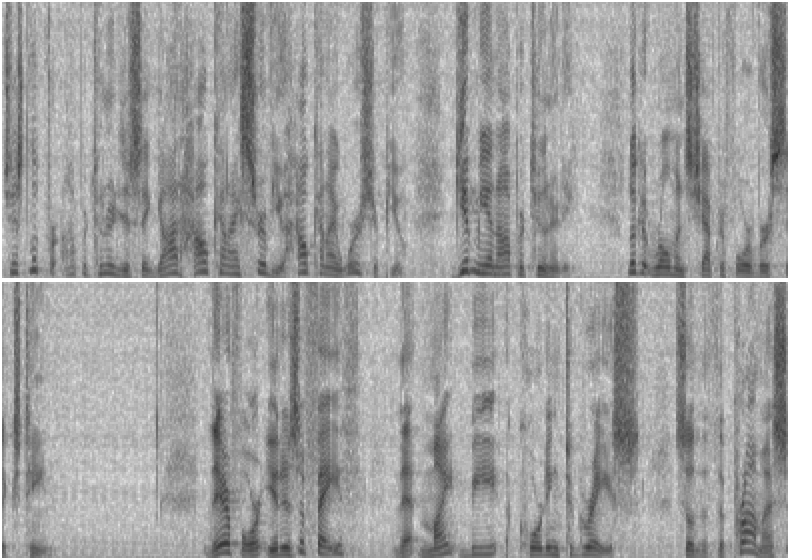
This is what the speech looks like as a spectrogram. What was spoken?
just look for opportunity to say, God, how can I serve you? How can I worship you? Give me an opportunity. Look at Romans chapter 4, verse 16. Therefore, it is a faith that might be according to grace, so that the promise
